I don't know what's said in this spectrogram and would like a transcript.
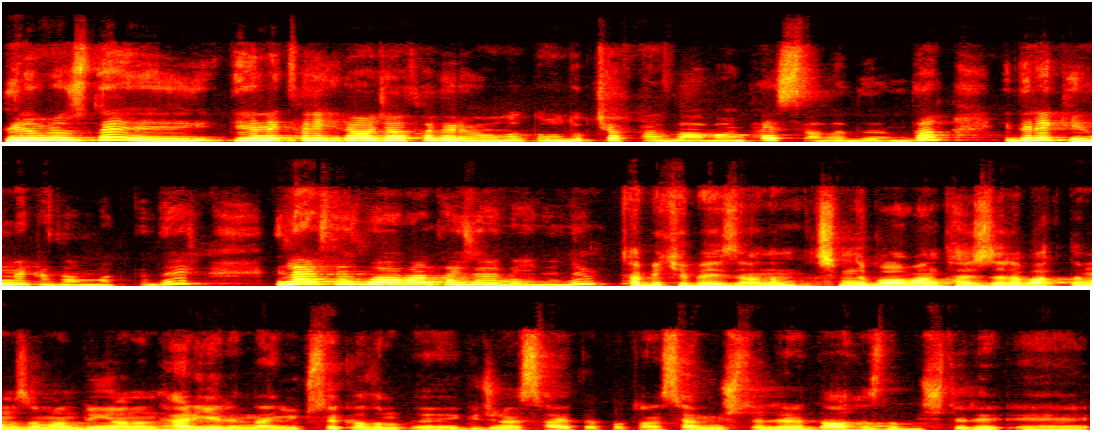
Günümüzde e, geleneksel ihracata göre ol- oldukça fazla avantaj sağladığından giderek ivme kazanmaktadır. Dilerseniz bu avantajlara değinelim. Tabii ki Beyza Hanım. Şimdi bu avantajlara baktığımız zaman dünyanın her yerinden yüksek alım e, gücüne sahip ve potansiyel müşterilere daha hızlı müşteri e,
